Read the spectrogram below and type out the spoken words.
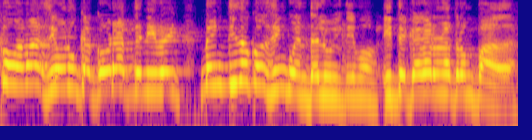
¿Cómo más si vos nunca cobraste ni 20, 22,50 el último y te cagaron la trompada?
